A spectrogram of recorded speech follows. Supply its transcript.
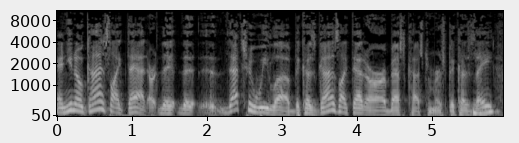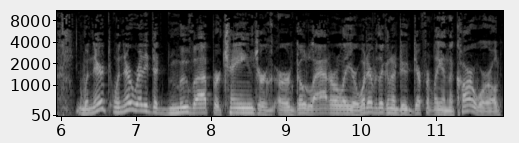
And you know, guys like that are the, the, that's who we love because guys like that are our best customers because they, mm-hmm. when they're, when they're ready to move up or change or, or go laterally or whatever they're going to do differently in the car world,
